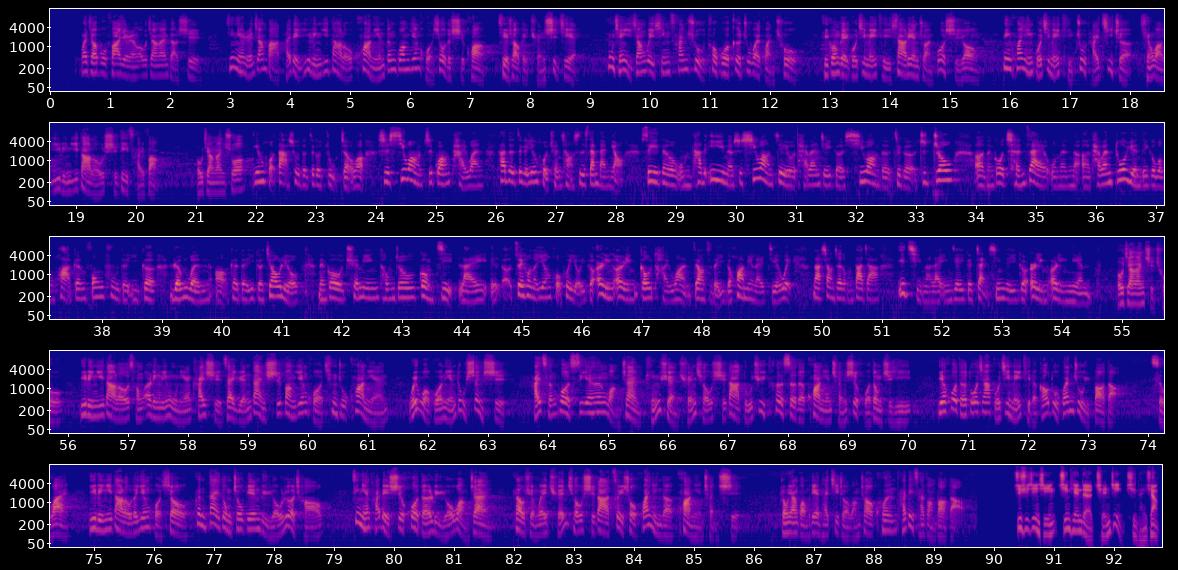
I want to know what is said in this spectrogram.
外交部发言人欧江安表示，今年仍将把台北一零一大楼跨年灯光烟火秀的实况介绍给全世界。目前已将卫星参数透过各驻外管处提供给国际媒体下链转播使用，并欢迎国际媒体驻台记者前往一零一大楼实地采访。欧江安说：“烟火大秀的这个主轴哦，是希望之光台湾，它的这个烟火全场是三百秒，所以的我们它的意义呢，是希望借由台湾这个希望的这个之舟，呃，能够承载我们呃台湾多元的一个文化跟丰富的一个人文哦个的一个交流，能够全民同舟共济，来呃最后呢烟火会有一个二零二零 Go Taiwan 这样子的一个画面来结尾，那象征我们大家。一起呢，来迎接一个崭新的一个二零二零年。欧江安指出，一零一大楼从二零零五年开始在元旦释放烟火庆祝跨年，为我国年度盛事，还曾获 CNN 网站评选全球十大独具特色的跨年城市活动之一，也获得多家国际媒体的高度关注与报道。此外，一零一大楼的烟火秀更带动周边旅游热潮。近年台北市获得旅游网站票选为全球十大最受欢迎的跨年城市。中央广播电台记者王兆坤台北采访报道。继续进行今天的前进新南向。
